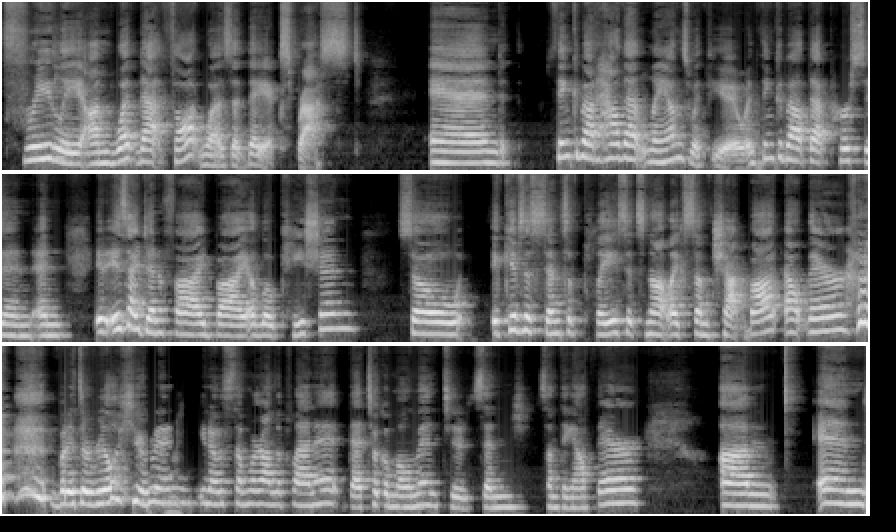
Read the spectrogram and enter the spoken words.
freely on what that thought was that they expressed. And think about how that lands with you and think about that person. And it is identified by a location. So it gives a sense of place. It's not like some chatbot out there, but it's a real human, you know, somewhere on the planet that took a moment to send something out there. Um, and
